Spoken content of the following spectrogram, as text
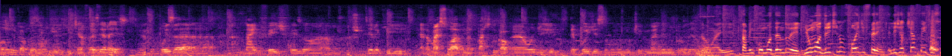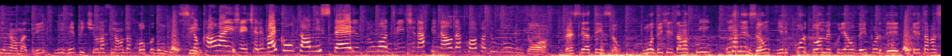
a única coisa que, que tinha a fazer era isso. Depois a Nike fez, fez uma, uma chuteira que era mais suave na parte do calcanhar, onde depois disso não, não tive mais nenhum problema. Então, aí tava incomodando ele. E o Modric não foi diferente. Ele já tinha feito isso no Real Madrid e repetiu na final da Copa do Mundo. Sim. Então calma aí, gente. Ele vai contar o mistério do Modric na final da Copa do Mundo. Então, ó, prestem atenção. O Modric ele tava com uma lesão e ele cortou a Mercurial Vapor dele, porque ele tava se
